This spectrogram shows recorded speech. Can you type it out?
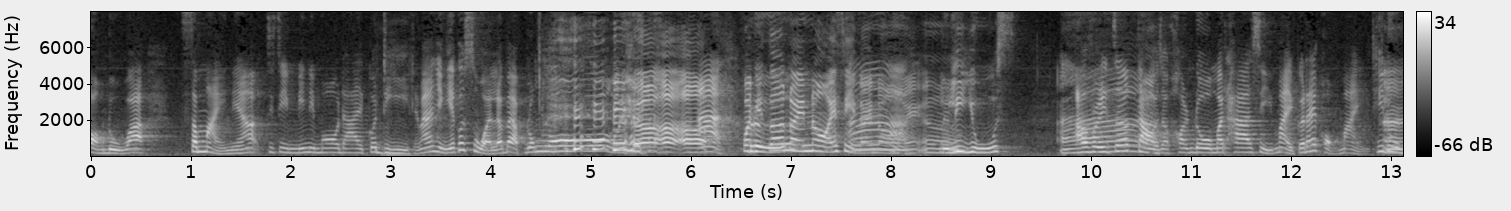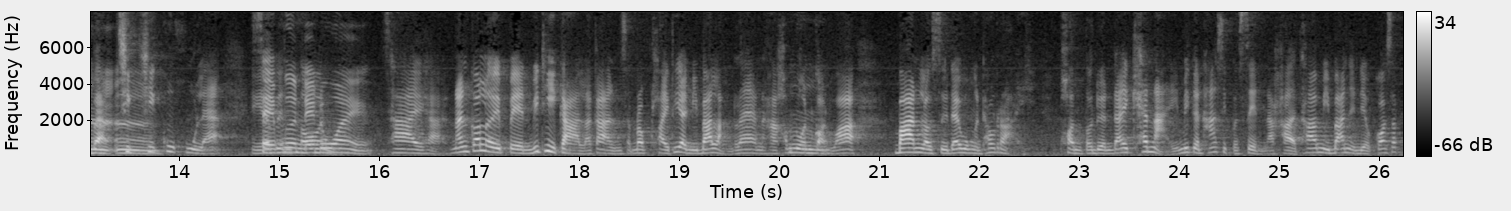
ลองดูว่าสมัยเนี้ยจริงๆมินิมอลได้ก็ดีเห็นไหมอย่างเงี้ยก็สวยแล้วแบบโล่งๆเลยเออเออเอออะเฟอร์นิเจอร์หน้อยๆ สีน้อยๆเหรือ reuse าเอาเฟอร์นิเจอร์เก่าจากคอนโดมาทาสีใหม่ก็ได้ของใหม่ที่ดูแบบอ่าชิคอ่า chic cool coolๆแล้วอย่าง เงี้ย save เงินได้ด้วย ใช่ค่ะ นั่นก็เลยเป็นวิธีการละกันสำหรับใครที่อยากมีบ้านหลังแรกนะคะคำนวณก่อนว่าบ้านเราซื้อได้วงเงินเท่าไหร่ผ่อนต่อเดือนได้แค่ไหนไม่เกิน 50%นะคะ ถ้ามีบ้านอย่างเดียวก็สัก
